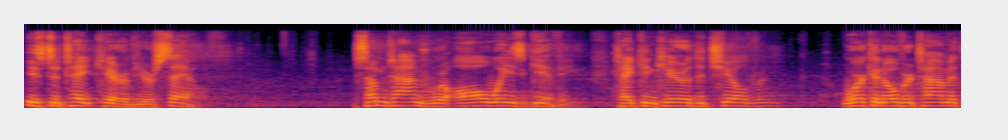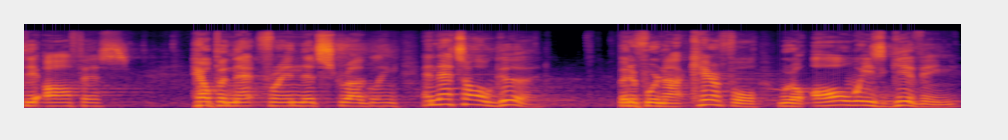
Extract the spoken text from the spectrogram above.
is to take care of yourself. Sometimes we're always giving, taking care of the children, working overtime at the office, helping that friend that's struggling, and that's all good. But if we're not careful, we're always giving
